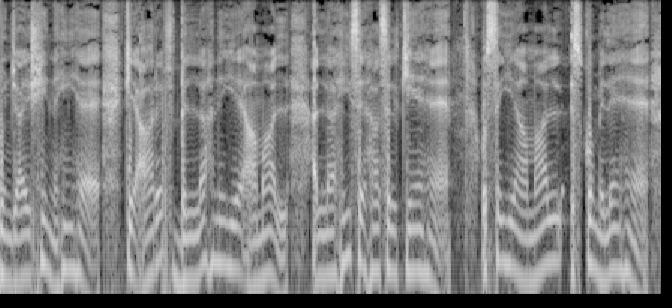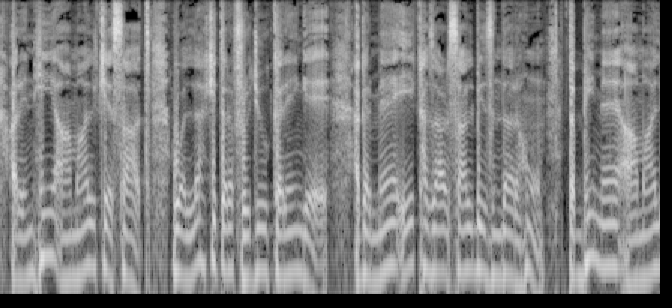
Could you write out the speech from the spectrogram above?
گنجائش ہی نہیں ہے کہ عارف باللہ نے یہ اعمال اللہ ہی سے حاصل کیے ہیں۔ اس سے یہ اعمال اس کو ملے ہیں اور انہی اعمال کے ساتھ وہ اللہ کی طرف رجوع کریں گے۔ اگر میں ایک ہزار سال بھی زندہ رہوں، تب بھی میں اعمال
